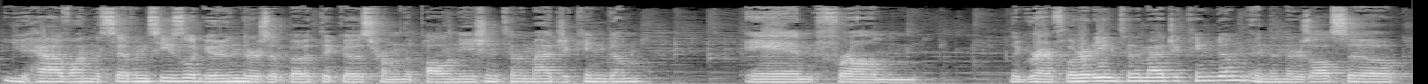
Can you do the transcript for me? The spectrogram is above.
You have on the Seven Seas Lagoon, there's a boat that goes from the Polynesian to the Magic Kingdom, and from the Grand Floridian to the Magic Kingdom, and then there's also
